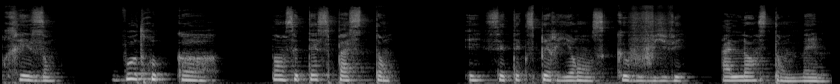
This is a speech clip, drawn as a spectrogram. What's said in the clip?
présent, votre corps dans cet espace-temps et cette expérience que vous vivez à l'instant même.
